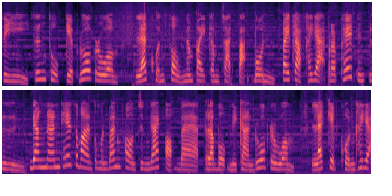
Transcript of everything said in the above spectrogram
ทรีย์ ซึ่งถูกเก็บรวบรวม และขนส่งนำไปกำจัดปะปนไปกับขยะประเภทอื่น ๆ ดังนั้นเทศบาลตำบลบ้านคลองจึงได้ออกแบบระบบในการรวบรวม และเก็บขนขยะ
